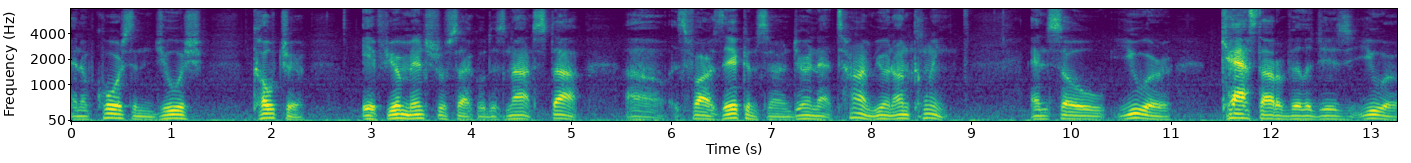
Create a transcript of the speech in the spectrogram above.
And of course, in Jewish culture, if your menstrual cycle does not stop, uh, as far as they're concerned, during that time, you're an unclean. And so you were cast out of villages. You were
